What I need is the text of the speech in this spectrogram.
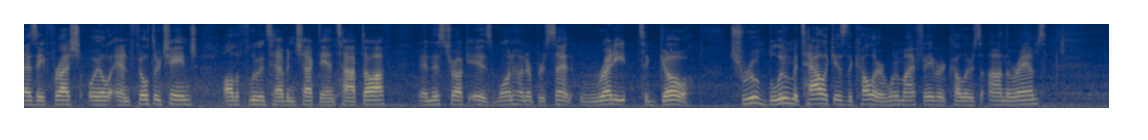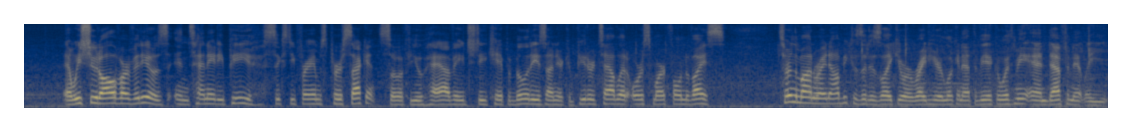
has a fresh oil and filter change. All the fluids have been checked and topped off, and this truck is 100% ready to go. True blue metallic is the color, one of my favorite colors on the Rams. And we shoot all of our videos in 1080p, 60 frames per second. So if you have HD capabilities on your computer, tablet, or smartphone device, turn them on right now because it is like you are right here looking at the vehicle with me and definitely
